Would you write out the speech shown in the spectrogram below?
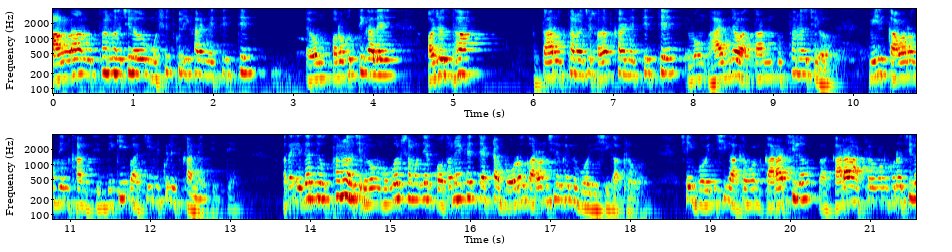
বাংলার উত্থান হয়েছিল মুর্শিদ কুলি খানের নেতৃত্বে। এবং পরবর্তীকালে অযোধ্যা, তার উত্থান হয়েছে সাদাত খানের নেতৃত্বে এবং হায়দ্রাবাদ, তার উত্থান হয়েছিল মীর কামারউদ্দিন খান সিদ্দিকি বা চিনকুলিস খান নেতৃত্বে। অর্থাৎ এদের যে উত্থান হয়েছিল এবং মুঘল সাম্রাজ্যের পতনের ক্ষেত্রে একটা বড় কারণ ছিল কিন্তু বৈদেশিক আক্রমণ। সেই বৈদেশিক আক্রমণ কারা ছিল বা কারা আক্রমণ করেছিল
